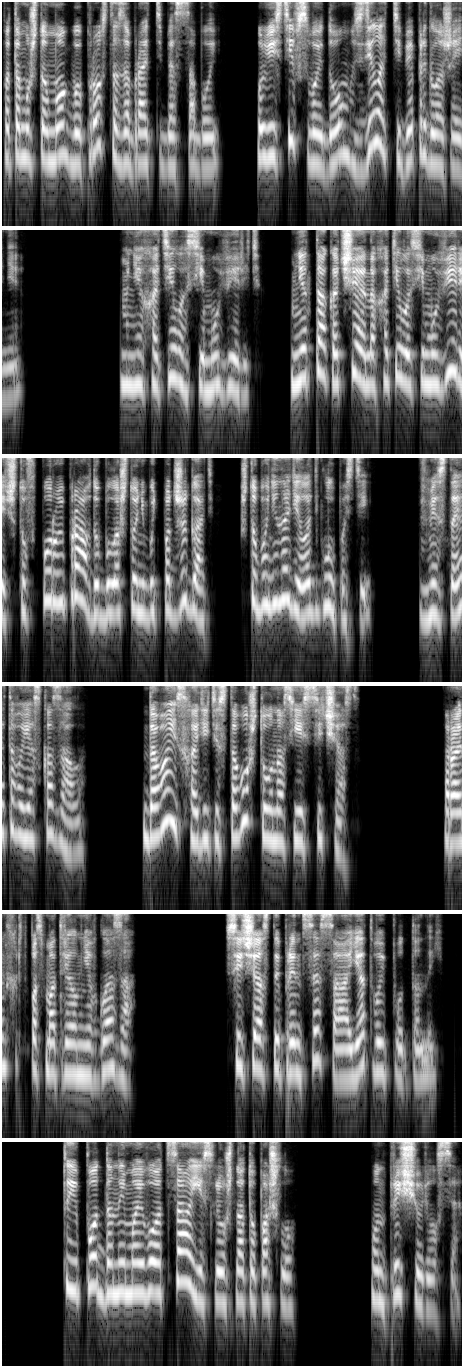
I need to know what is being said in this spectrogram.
потому что мог бы просто забрать тебя с собой, увезти в свой дом, сделать тебе предложение. Мне хотелось ему верить. Мне так отчаянно хотелось ему верить, что впору и правду было что-нибудь поджигать, чтобы не наделать глупостей. Вместо этого я сказала, давай исходить из того, что у нас есть сейчас. Райнхард посмотрел мне в глаза. Сейчас ты принцесса, а я твой подданный. Ты подданный моего отца, если уж на то пошло. Он прищурился.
